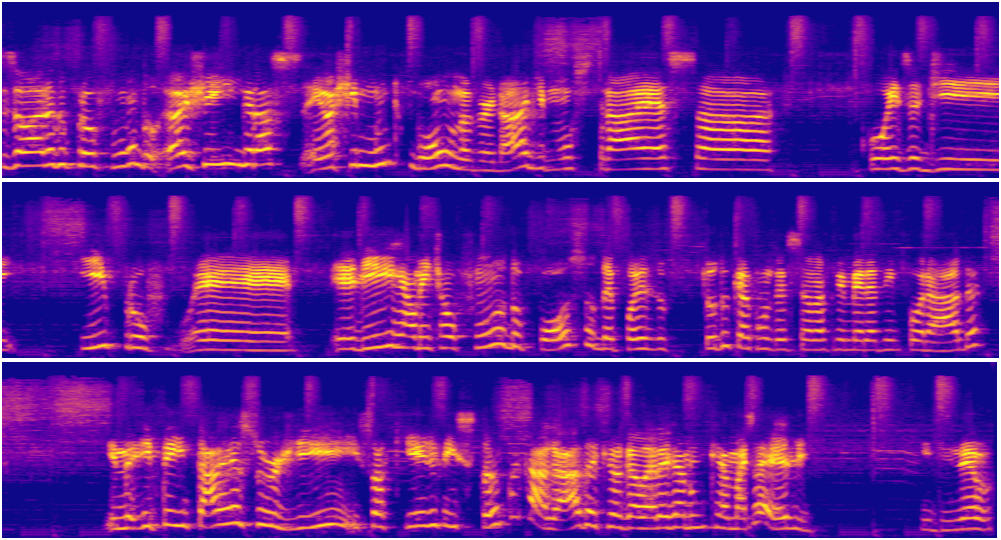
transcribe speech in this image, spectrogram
Tesoura do Profundo, eu achei engraçado, eu achei muito bom, na verdade, mostrar essa coisa de ir pro. É, ele ir realmente ao fundo do poço depois de tudo que aconteceu na primeira temporada. E, e, tentar ressurgir, isso aqui ele fez tanta cagada que a galera já não quer mais ele. Entendeu?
